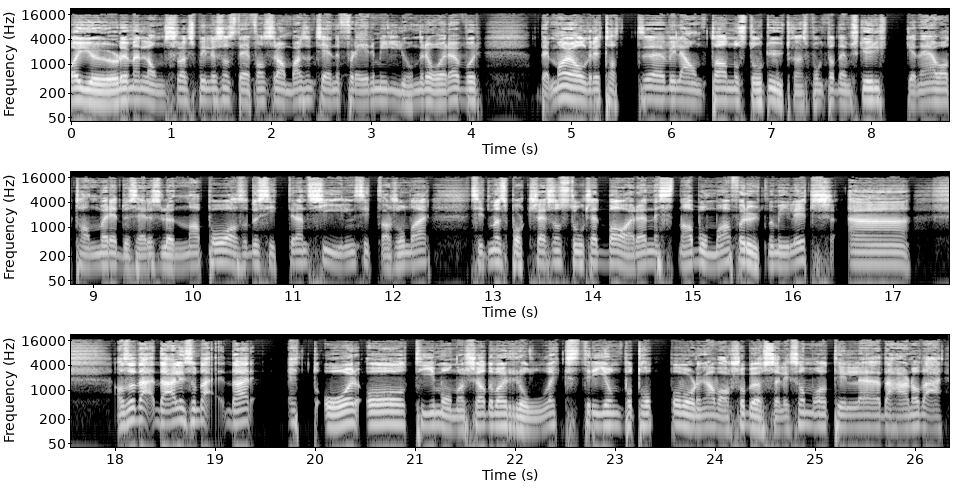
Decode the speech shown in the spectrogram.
Hva gjør du med en landslagsspiller som Stefan Strandberg, som tjener flere millioner i året? hvor dem har jo aldri tatt, eh, vil jeg anta, noe stort utgangspunkt at dem skulle rykke ned, og at han må reduseres lønna på. Altså, Du sitter i en kilen situasjon der. Sitter med en sportssjef som stort sett bare nesten har bomma, foruten Milic. Eh, altså, det, det, er liksom det, er ett år og ti måneder siden det var Rolex-trioen på topp, og Vålerenga var så bøse, liksom. Og til eh, det her nå, det er,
